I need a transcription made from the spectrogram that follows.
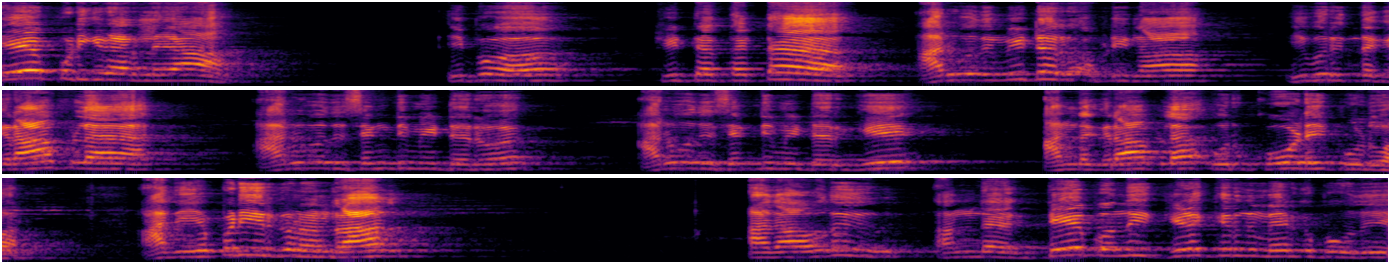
டேப் பிடிக்கிறார் இல்லையா? இப்போ கிட்டத்தட்ட அறுபது மீட்டர் அப்படின்னா இவர் இந்த கிராஃபில் அறுபது சென்டிமீட்டரு அறுபது சென்டிமீட்டருக்கு அந்த கிராஃபில் ஒரு கோடை போடுவார். அது எப்படி இருக்கணும் என்றால் அதாவது அந்த டேப் வந்து கிழக்கிருந்து மேற்க போகுது.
